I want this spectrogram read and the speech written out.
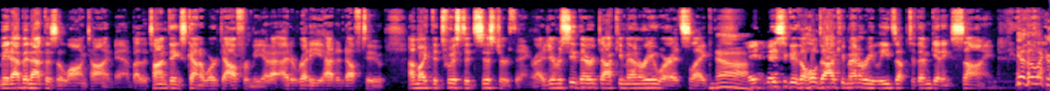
I mean, I've been at this a long time, man. By the time things kind of worked out for me, I, I'd already had enough to. I'm like the Twisted Sister thing, right? You ever see their documentary where it's like Yeah. it- basically the whole documentary leads up to them getting signed? Yeah, they're like a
